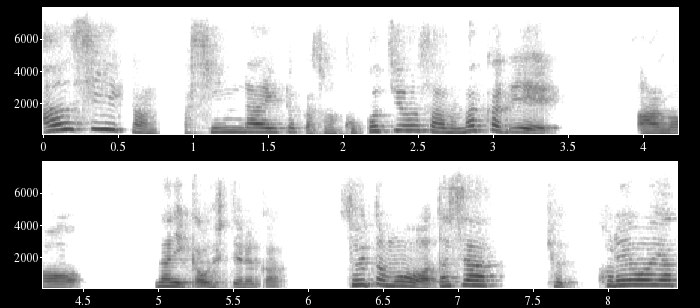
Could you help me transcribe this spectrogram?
安心感とか信頼とかその心地よさの中であの何かをしてるかそれとも私はこれをや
